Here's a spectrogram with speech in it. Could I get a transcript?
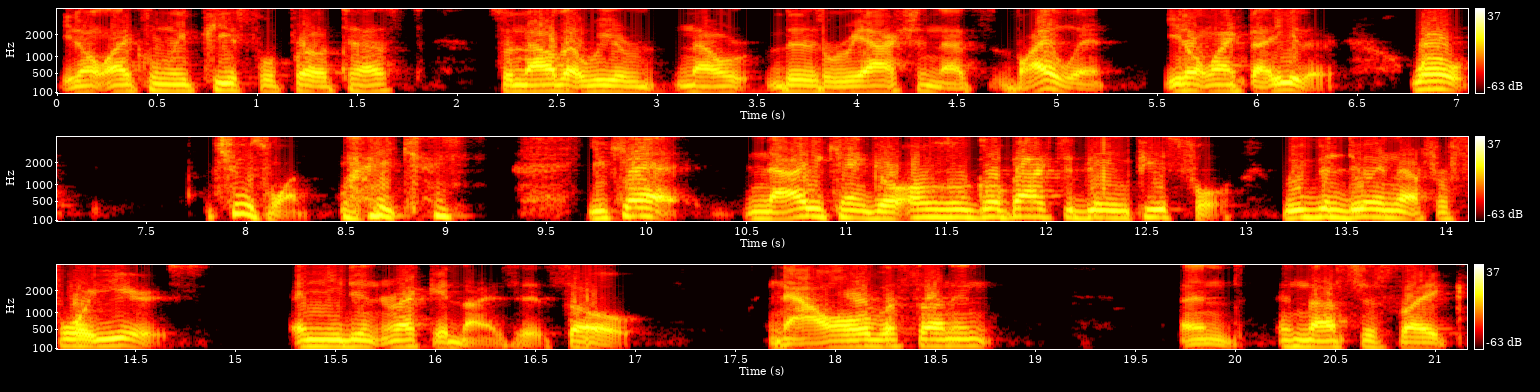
You don't like when we peaceful protest. So now that we are now there's a reaction that's violent. You don't like that either. Well, choose one. Like you can't now you can't go, oh, we'll go back to being peaceful. We've been doing that for four years and you didn't recognize it. So now all of a sudden, and and that's just like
